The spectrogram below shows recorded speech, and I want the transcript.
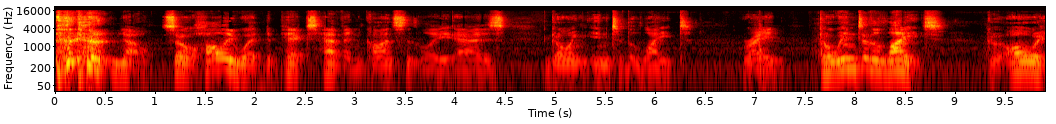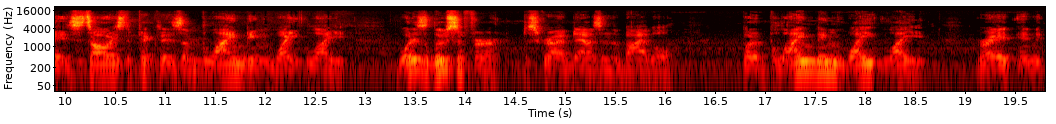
no. So Hollywood depicts heaven constantly as going into the light, right? Mm. Go into the light. Go always. It's always depicted as a Mm. blinding white light. What is Lucifer described as in the Bible? But a blinding white light, right? And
